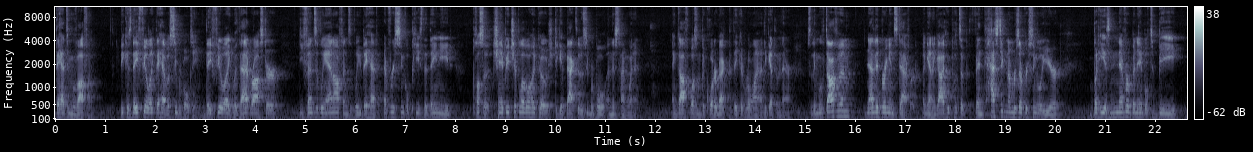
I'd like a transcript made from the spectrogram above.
they had to move off him because they feel like they have a Super Bowl team. They feel like with that roster, defensively and offensively, they have every single piece that they need, plus a championship level head coach to get back to the Super Bowl and this time win it and Goff wasn't the quarterback that they could rely on to get them there. So they moved off of him. Now they bring in Stafford. Again, a guy who puts up fantastic numbers every single year, but he has never been able to be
